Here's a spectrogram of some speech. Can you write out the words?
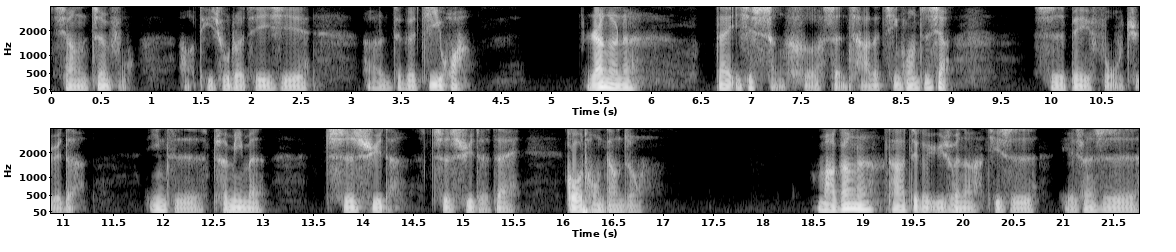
向政府啊提出了这一些呃这个计划。然而呢，在一些审核审查的情况之下，是被否决的，因此村民们持续的、持续的在沟通当中。马岗呢，它这个渔村呢、啊，其实也算是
